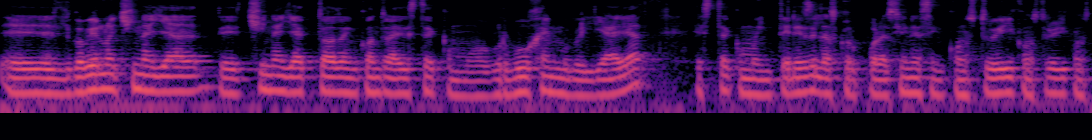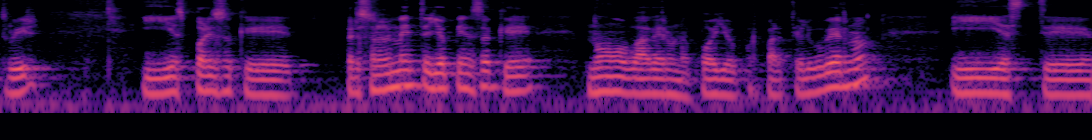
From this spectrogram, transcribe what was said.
el gobierno China ya de China ya ha actuado en contra de este como burbuja inmobiliaria, este como interés de las corporaciones en construir y construir y construir. Y es por eso que personalmente yo pienso que no va a haber un apoyo por parte del gobierno y este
